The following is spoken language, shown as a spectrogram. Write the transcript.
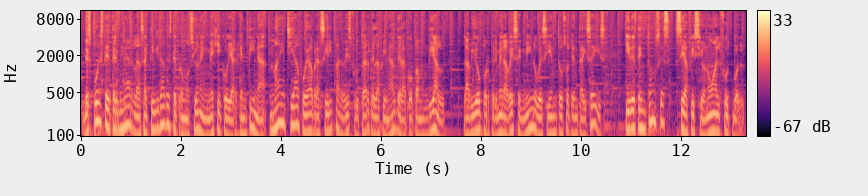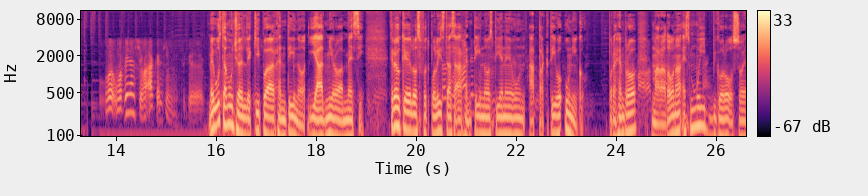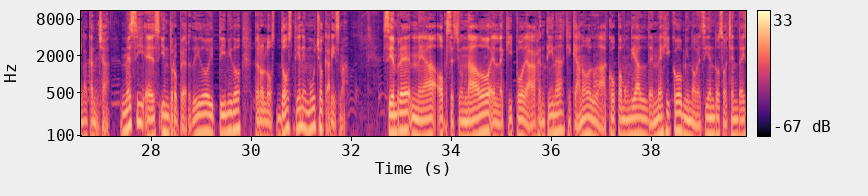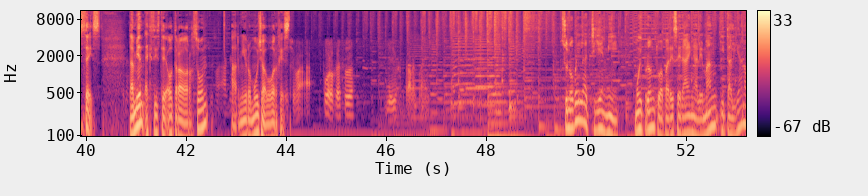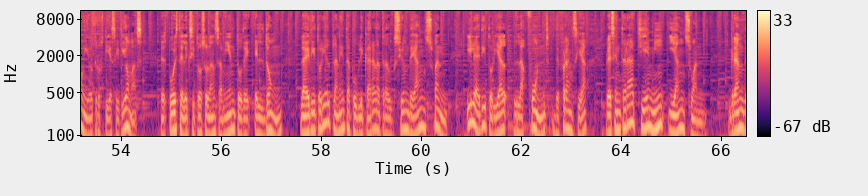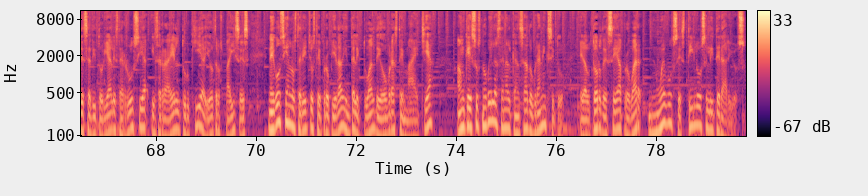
Después de terminar las actividades de promoción en México y Argentina, Mae Chia fue a Brasil para disfrutar de la final de la Copa Mundial. La vio por primera vez en 1986 y desde entonces se aficionó al fútbol. Me gusta mucho el equipo argentino y admiro a Messi. Creo que los futbolistas argentinos tienen un atractivo único. Por ejemplo, Maradona es muy vigoroso en la cancha. Messi es introvertido y tímido, pero los dos tienen mucho carisma. Siempre me ha obsesionado el equipo de Argentina que ganó la Copa Mundial de México 1986. También existe otra razón. Admiro mucho a Borges. Su novela muy pronto aparecerá en alemán, italiano y otros 10 idiomas. Después del exitoso lanzamiento de El Don, la editorial Planeta publicará la traducción de Anne Swan y la editorial La Font de Francia presentará Tie y Anne Swan. Grandes editoriales de Rusia, Israel, Turquía y otros países negocian los derechos de propiedad intelectual de obras de Maetia. Aunque sus novelas han alcanzado gran éxito, el autor desea probar nuevos estilos literarios.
